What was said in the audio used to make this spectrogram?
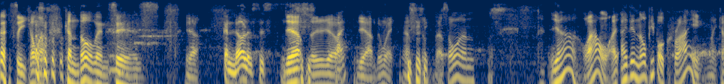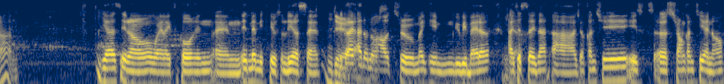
no. See, come on. Condolences. Yeah. Condolences. Yeah, there you go. Right? Yeah, don't worry. that's the one. Yeah, wow. I, I didn't know people cry. My god. Yes, you know, when I call him, and it made me feel a little sad. Because Yeah, I, I don't know of how to make him be better. I just say that uh, your country is a strong country, I know,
